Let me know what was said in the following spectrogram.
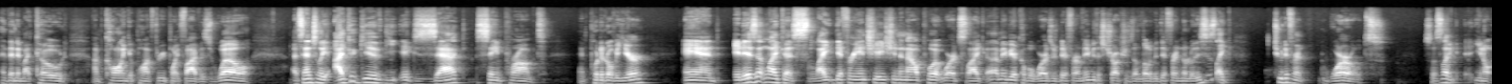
and then in my code, I'm calling upon 3.5 as well essentially I could give the exact same prompt and put it over here. And it isn't like a slight differentiation in output where it's like uh, maybe a couple words are different, maybe the structure is a little bit different. No, no, this is like two different worlds. So it's like, you know,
